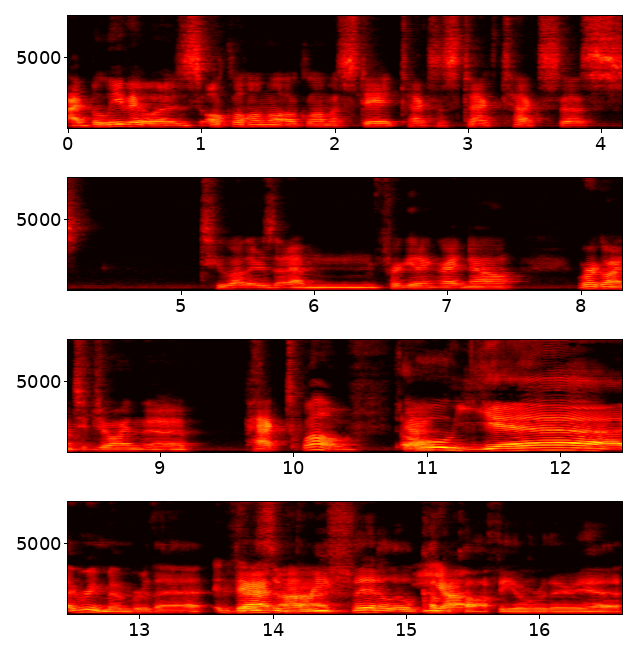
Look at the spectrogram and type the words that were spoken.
I believe it was Oklahoma, Oklahoma State, Texas Tech, Texas, two others that I'm forgetting right now. We're going to join the Pac 12. oh yeah, I remember that. That was That, a uh, brief. They had a little cup yeah. of coffee over there. Yeah.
